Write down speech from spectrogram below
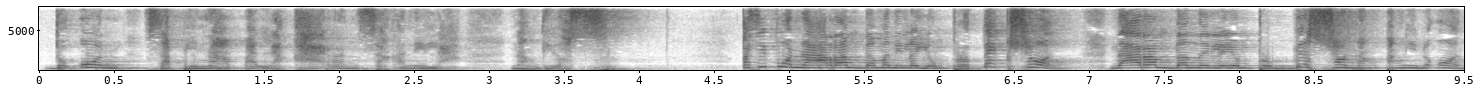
Doon sa pinapalakaran sa kanila ng Diyos. Kasi po naramdaman nila yung protection. Naramdaman nila yung provision ng Panginoon.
